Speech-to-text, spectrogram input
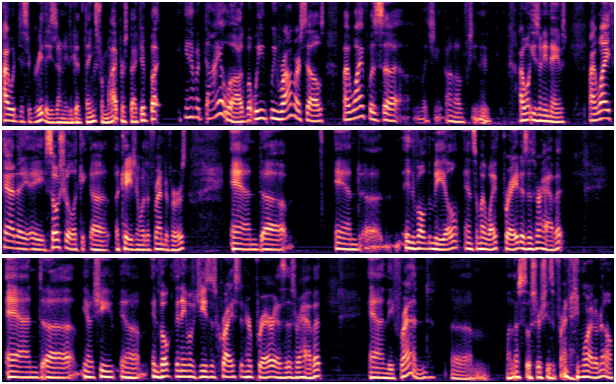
I would disagree that he's done any good things from my perspective, but you can have a dialogue. But we, we rob ourselves. My wife was, uh, she, I don't know, she, I won't use any names. My wife had a, a social uh, occasion with a friend of hers, and uh, and uh, involved a meal. And so my wife prayed, as is her habit. And uh, you know, she uh, invoked the name of Jesus Christ in her prayer, as is her habit. And the friend, um, I'm not so sure she's a friend anymore. I don't know.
